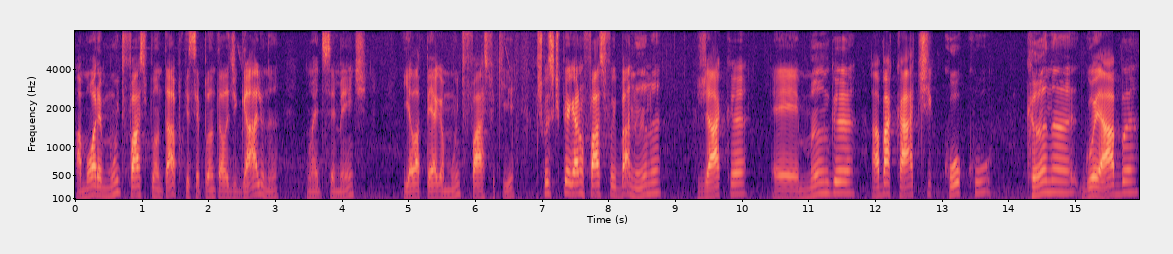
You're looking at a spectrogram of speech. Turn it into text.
Amora é muito fácil de plantar, porque você planta ela de galho, né? Não é de semente. E ela pega muito fácil aqui. As coisas que pegaram fácil foi banana, jaca, é, manga, abacate, coco, cana, goiaba,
